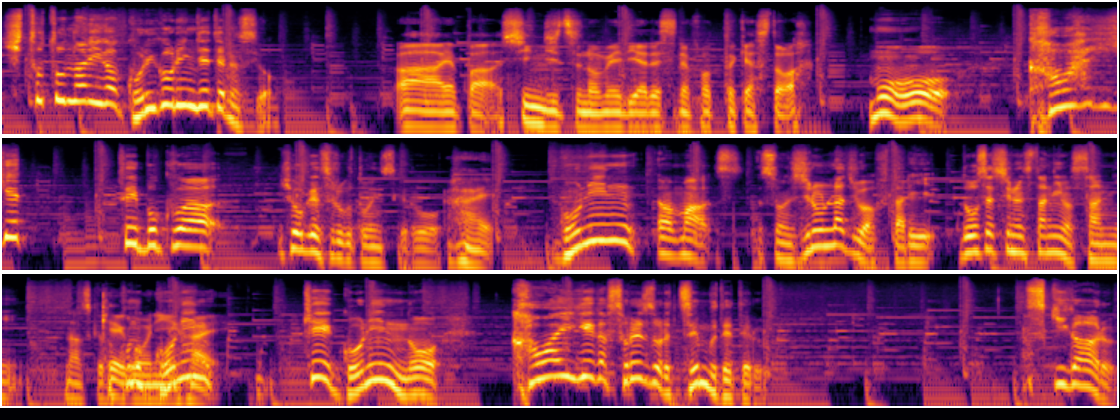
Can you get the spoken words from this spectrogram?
人となりがゴリゴリに出てるんですよ。ああやっぱ真実のメディアですねポッドキャストは。もう可愛げって僕は表現すること多いんですけどはい。5人あまあそのジロンラジオは2人同棲してる3人は3人なんですけど計この5人5人、はい。計5人の可愛げがそれぞれ全部出てる。隙がある。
